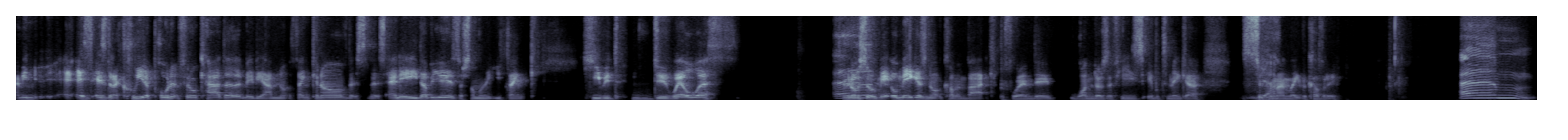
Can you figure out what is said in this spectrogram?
I mean, is is there a clear opponent for Okada that maybe I'm not thinking of? That's that's NAEW. Is there someone that you think he would do well with. Uh, I mean, also uh, Omega's not coming back before MD wonders if he's able to make a Superman-like yeah. recovery. Um,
